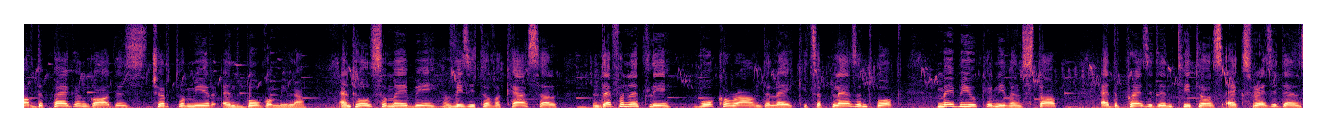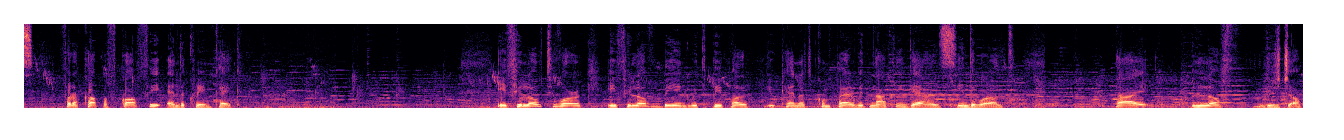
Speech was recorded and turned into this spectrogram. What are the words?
of the pagan goddess Črtomir and Bogomila. And also maybe a visit of a castle and definitely walk around the lake. It's a pleasant walk. Maybe you can even stop at the President Tito's ex-residence for a cup of coffee and a cream cake. If you love to work, if you love being with people, you cannot compare with nothing else in the world. I love this job.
